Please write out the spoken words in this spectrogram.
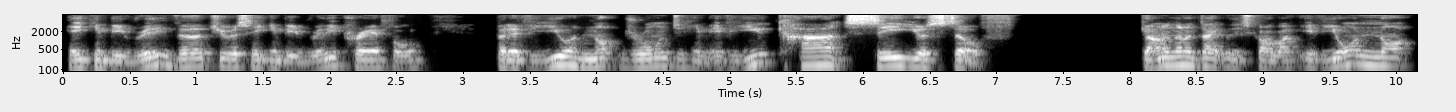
he can be really virtuous, he can be really prayerful. But if you are not drawn to him, if you can't see yourself going on a date with this guy, like if you're not,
